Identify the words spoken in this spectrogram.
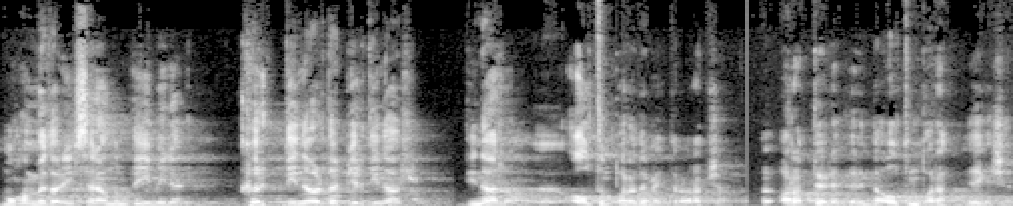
Muhammed Aleyhisselam'ın deyimiyle 40 dinarda bir dinar. Dinar e, altın para demektir Arapça. E, Arap devletlerinde altın para diye geçer.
